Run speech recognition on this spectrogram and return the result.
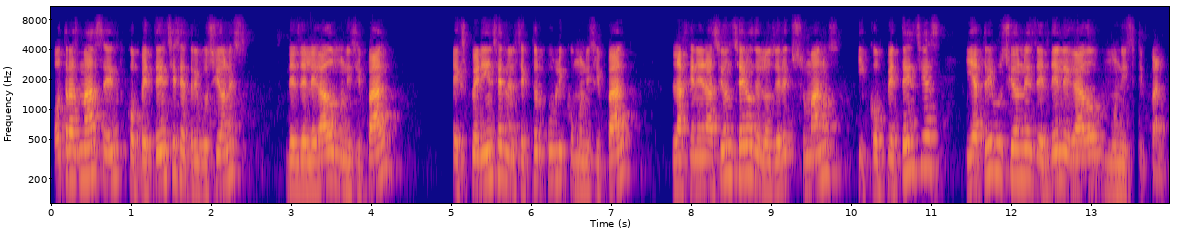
otras más en competencias y atribuciones del delegado municipal, experiencia en el sector público municipal, la generación cero de los derechos humanos y competencias y atribuciones del delegado municipal.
